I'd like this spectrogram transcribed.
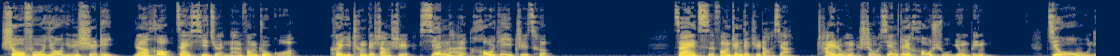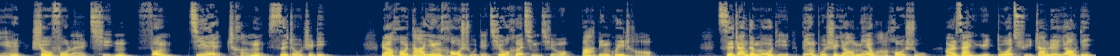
收复幽云失地，然后再席卷南方诸国，可以称得上是先难后易之策。在此方针的指导下，柴荣首先对后蜀用兵。九五五年，收复了秦、凤、接、成四州之地，然后答应后蜀的求和请求，罢兵归朝。此战的目的并不是要灭亡后蜀，而在于夺取战略要地。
